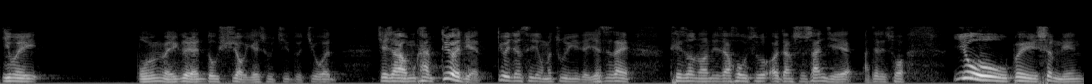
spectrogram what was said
因为我们每一个人都需要耶稣基督的救恩。接下来我们看第二点，第二件事情我们注意的也是在《天书王记》在后书二章十三节啊，这里说。又被圣灵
